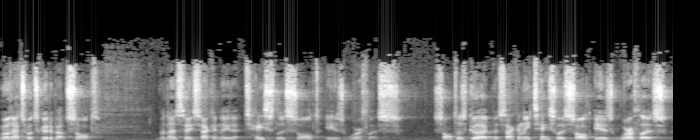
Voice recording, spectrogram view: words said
Well, that's what's good about salt. But let's say, secondly, that tasteless salt is worthless. Salt is good, but secondly, tasteless salt is worthless.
